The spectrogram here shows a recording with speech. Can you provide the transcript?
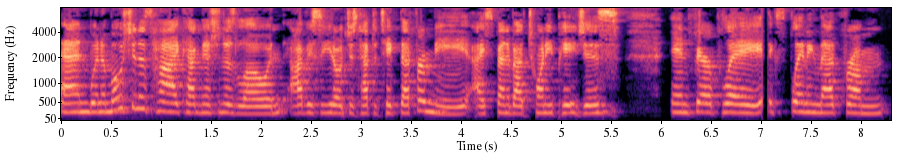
And when emotion is high, cognition is low. And obviously, you don't just have to take that from me. I spent about 20 pages in Fair Play explaining that from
